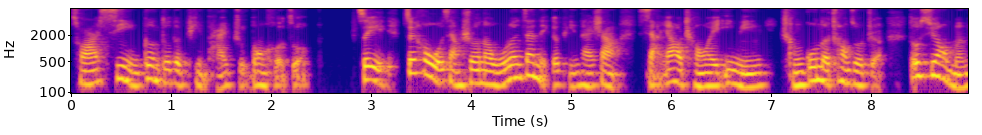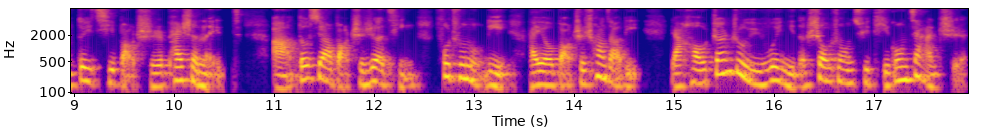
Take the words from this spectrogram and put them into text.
从而吸引更多的品牌主动合作。所以最后我想说呢，无论在哪个平台上，想要成为一名成功的创作者，都需要我们对其保持 passionate 啊，都需要保持热情、付出努力，还有保持创造力，然后专注于为你的受众去提供价值。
